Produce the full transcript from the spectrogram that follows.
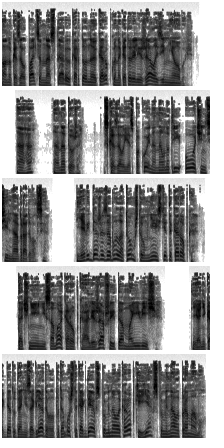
Он указал пальцем на старую картонную коробку, на которой лежала зимняя обувь. «Ага, она тоже», — сказал я спокойно, но внутри очень сильно обрадовался. «Я ведь даже забыл о том, что у меня есть эта коробка. Точнее, не сама коробка, а лежавшие там мои вещи. Я никогда туда не заглядывал, потому что, когда я вспоминал о коробке, я вспоминала про маму.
